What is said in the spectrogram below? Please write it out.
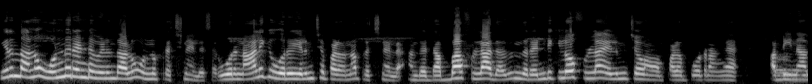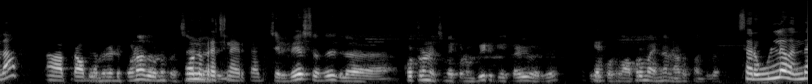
இருந்தாலும் ஒன்று ரெண்டு விழுந்தாலும் ஒன்றும் பிரச்சனை இல்லை சார். ஒரு நாளைக்கு ஒரு எலுமிச்சை பழம்னா பிரச்சனை இல்லை. அந்த டப்பா ஃபுல்லாக அதாவது இந்த ரெண்டு கிலோ ஃபுல்லாக எலுமிச்சம் பழம் போடுறாங்க அப்படின்னா தான் ப்ராப்ளம் ரெண்டு போனா அது ஒண்ணும் பிரச்சனை ஒன்றும். பிரச்சனை இருக்காது. சரி வேஸ்ட் வந்து இதுல கொட்டுறோம்னு வச்சுக்கோங்க. இப்ப நம்ம வீட்டுக்கு கழிவு வருது. அப்புறமா என்ன நடக்கும் சார் உள்ள வந்து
